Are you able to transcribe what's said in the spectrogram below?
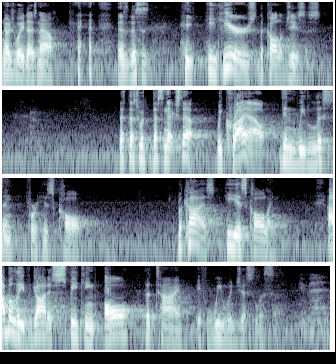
Notice what he does now. this, this, is he, he hears the call of Jesus. That, that's, what, that's the next step. We cry out, then we listen for his call. Because he is calling. I believe God is speaking all the time if we would just listen. Amen.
